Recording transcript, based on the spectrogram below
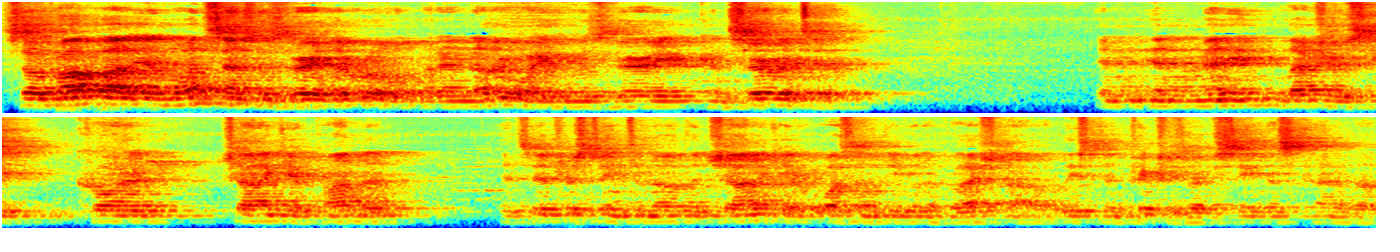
So Prabhupada, in one sense, was very liberal, but in another way, he was very conservative. In, in many lectures, he quoted Chanakya Pandit. It's interesting to note that Chanakya wasn't even a Vaishnava, at least in pictures I've seen this kind of a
